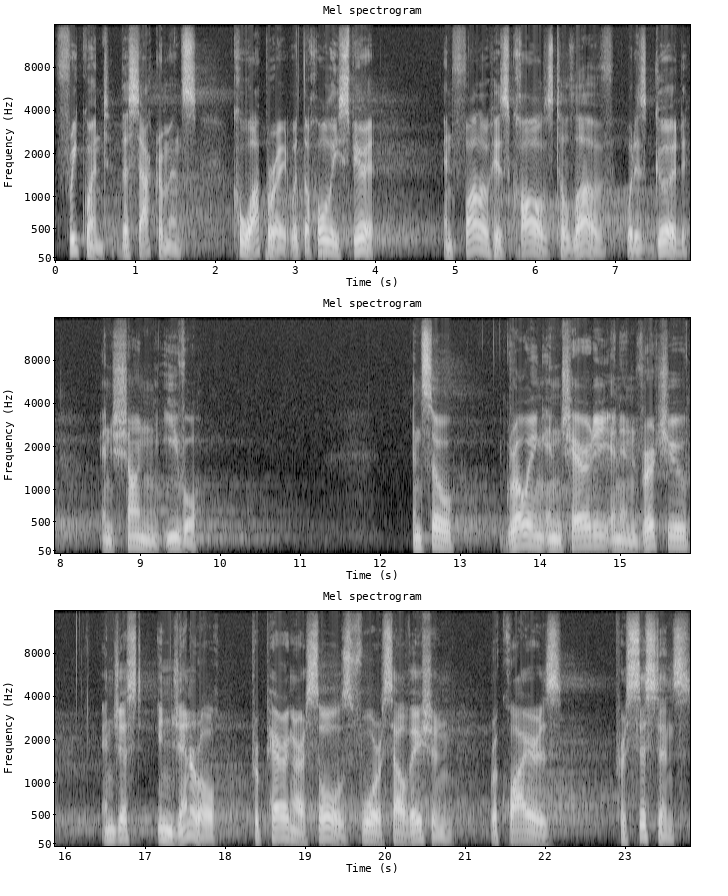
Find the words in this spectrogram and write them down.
Frequent the sacraments, cooperate with the Holy Spirit and follow his calls to love what is good and shun evil. And so, growing in charity and in virtue, and just in general, preparing our souls for salvation requires persistence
